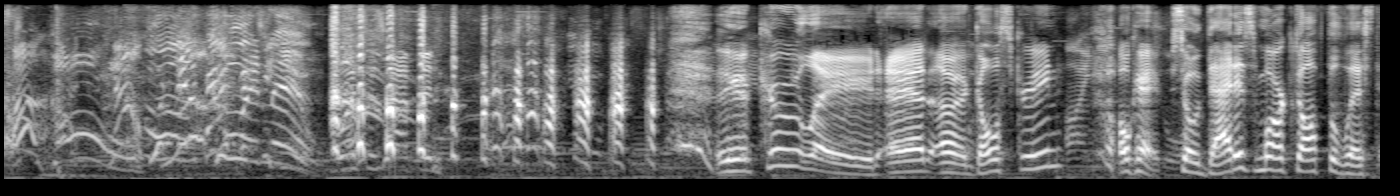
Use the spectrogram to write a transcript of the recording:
Oh go! What just happened? The Kool-Aid and a goal screen. Okay, so that is marked off the list,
